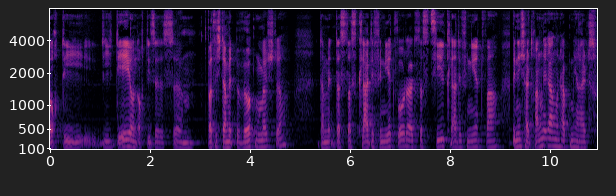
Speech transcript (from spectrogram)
auch die, die Idee und auch dieses, ähm, was ich damit bewirken möchte, damit, dass das klar definiert wurde, als das Ziel klar definiert war, bin ich halt rangegangen und habe mir halt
